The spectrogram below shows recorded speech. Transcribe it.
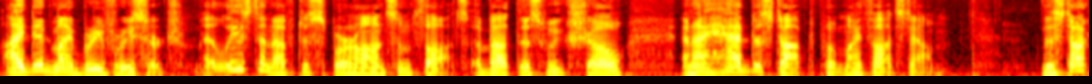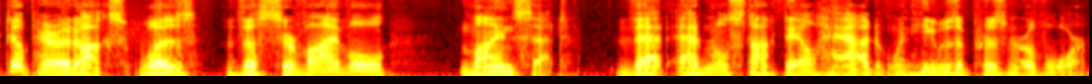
I did my brief research, at least enough to spur on some thoughts about this week's show, and I had to stop to put my thoughts down. The Stockdale paradox was the survival mindset that Admiral Stockdale had when he was a prisoner of war.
